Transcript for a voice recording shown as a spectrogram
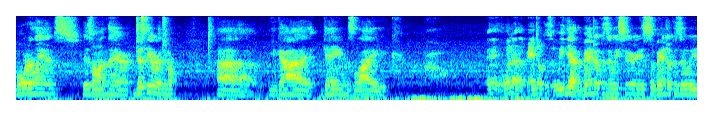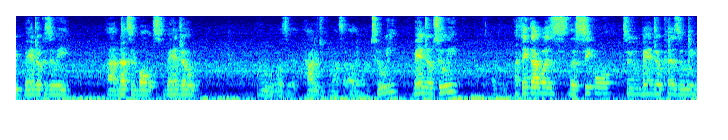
Borderlands is on there. Just the original. Uh, you got games like when uh, Banjo Kazooie. yeah, the Banjo Kazooie series. So Banjo Kazooie, Banjo Kazooie, uh, Nuts and Bolts, Banjo. Who was it? How did you pronounce that other one? Tooie, Banjo Tooie. I think that was the sequel to Banjo Kazooie.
